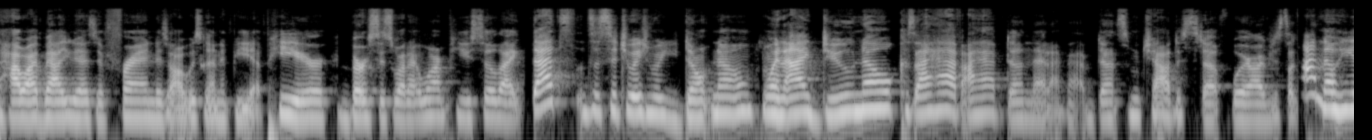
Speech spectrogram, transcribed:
how i value as a friend is always going to be up here versus what i want for you. So like that's the situation where you don't know. When i do know because i have i have done that. I've, I've done some childish stuff where i'm just like i know he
